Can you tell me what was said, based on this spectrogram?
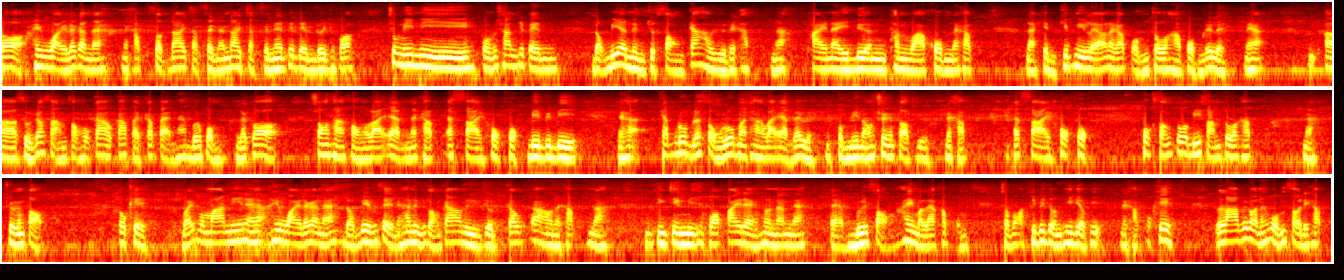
ก็ให้ไวแล้วกันนะนะครับ สดได้จัดเฟนนั้นได้จัดเฟนนั้นได้เต็มโดยเฉพาะช่วงนี้มีโปรโมชั่นที่เป็นดอกเบี้ย 1.29 อยู่นะครับนะภายในเดือนธันวาคมนะครับ นะเห็นคลิปนี้แล้วนะครับผมโทรหาผมได้เลยนะฮะศูนย์เก้าสามสองหกเก้าเก้าแปดเก้าแปดนะเบอร์ผม แล้วก็ช่องทางของ Line แอดนะครับแอดไซน์หกหกบีบีบีนะฮะแคปรูปแล้วส่งรูปมาทาง Line แอดได้เลย ผมมีน้องช่วยกันตอบอยู่นะครับแอดไซน์หกหกหกสองตัว B สามตัวครับนะช่วยกันตอบ โอเค ไว้ประมาณนี้นะฮะให้ไวแล้วกันนะดอกเบี้ยพิเศษนะฮะหนึ่งสองเก้าหนึ่งจุดเก้าเก้านะครับนะจริง ๆ มีเฉพาะป้ายแดงเท่านั้นนะแต่มือสองให้มาแล้วครับผมเฉพาะที่พี่จนที่เดียวพี่นะครับโอเค ลาไปก่อนนะครับผมสวัสดีครับ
